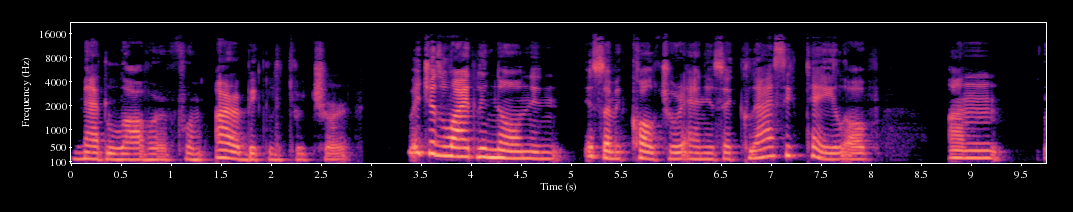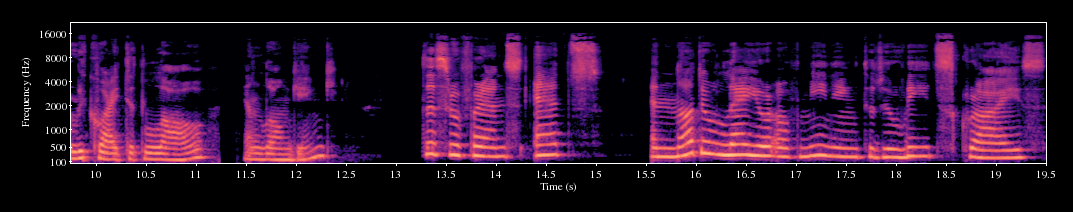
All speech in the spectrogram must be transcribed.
mad lover from Arabic literature, which is widely known in Islamic culture and is a classic tale of unrequited love and longing. This reference adds another layer of meaning to the reed's cries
